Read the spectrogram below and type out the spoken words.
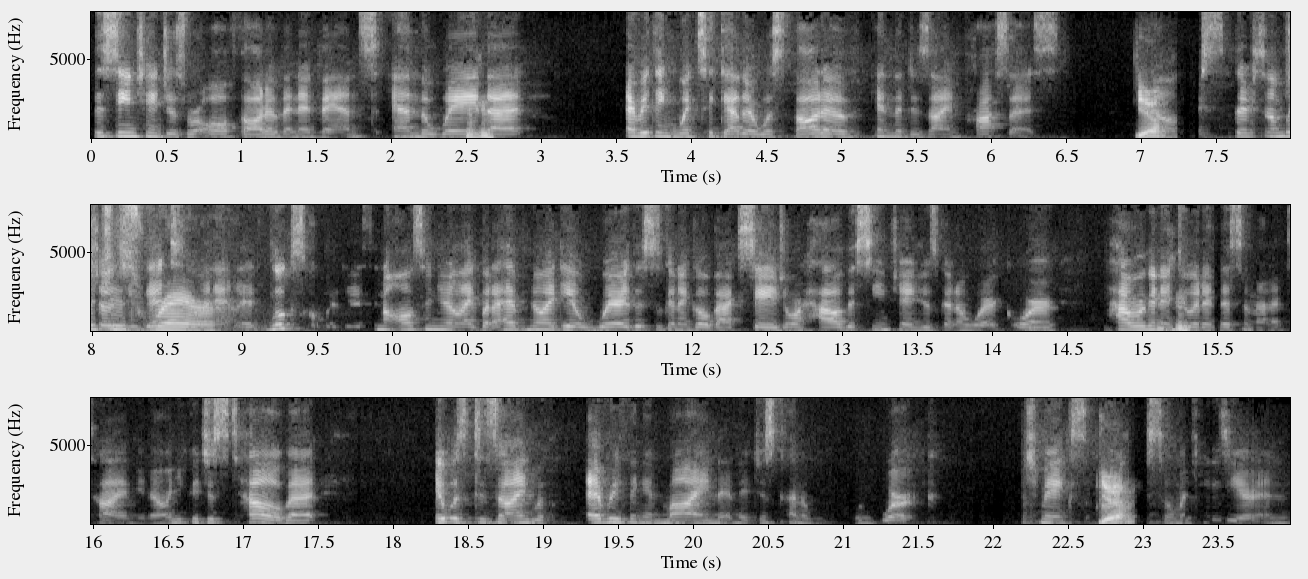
the scene changes were all thought of in advance and the way mm-hmm. that everything went together was thought of in the design process yeah you know, there's, there's, some Which shows you get rare. to and it, it looks gorgeous and all of a sudden you're like but i have no idea where this is going to go backstage or how the scene change is going to work or how we're going to mm-hmm. do it in this amount of time, you know, and you could just tell that it was designed with everything in mind and it just kind of would work, which makes yeah. so much easier and,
